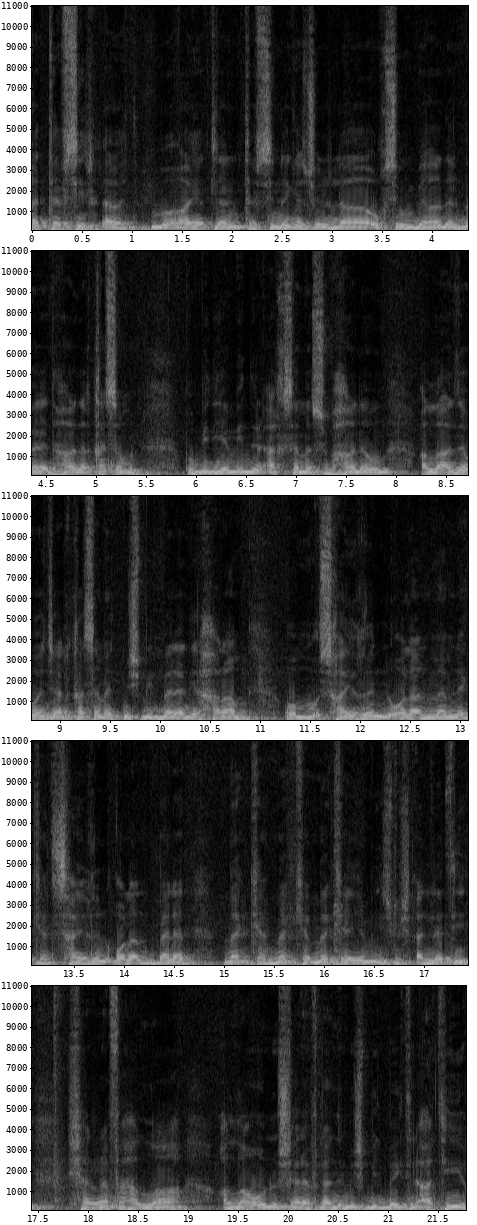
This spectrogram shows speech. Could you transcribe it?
Ee, tefsir evet bu ayetlerin tefsirine geçiyor. La uksimu bihadel beled. Hada kasamun. Bu bir yemindir. Aksame subhanahu. Allah azze ve celle kasem etmiş bir beledil haram. O saygın olan memleket, saygın olan beled Mekke, Mekke, Mekke yemin içmiş. Elleti şerrefeha Allah. Allah onu şereflendirmiş bil beytil atik.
